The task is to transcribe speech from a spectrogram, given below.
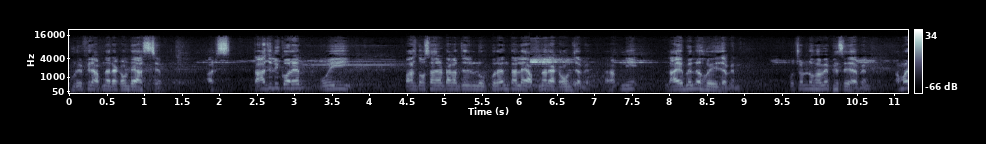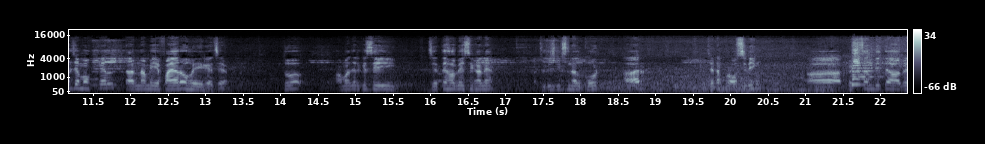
ঘুরে ফিরে আপনার অ্যাকাউন্টে আসছে। আর তা যদি করেন, ওই পাঁচ দশ হাজার টাকার যদি লোভ করেন, তাহলে আপনার অ্যাকাউন্ট যাবে। আর আপনি লাইবেলও হয়ে যাবেন। প্রচণ্ডভাবে ফেসে যাবেন। আমার যে মক্কেল, তার নামে এফআইআরও হয়ে গেছে। তো আমাদেরকে সেই যেতে হবে সেখানে জুডিসডিকশনাল কোর্ট আর যেটা প্রসিডিং পিটিশন দিতে হবে।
